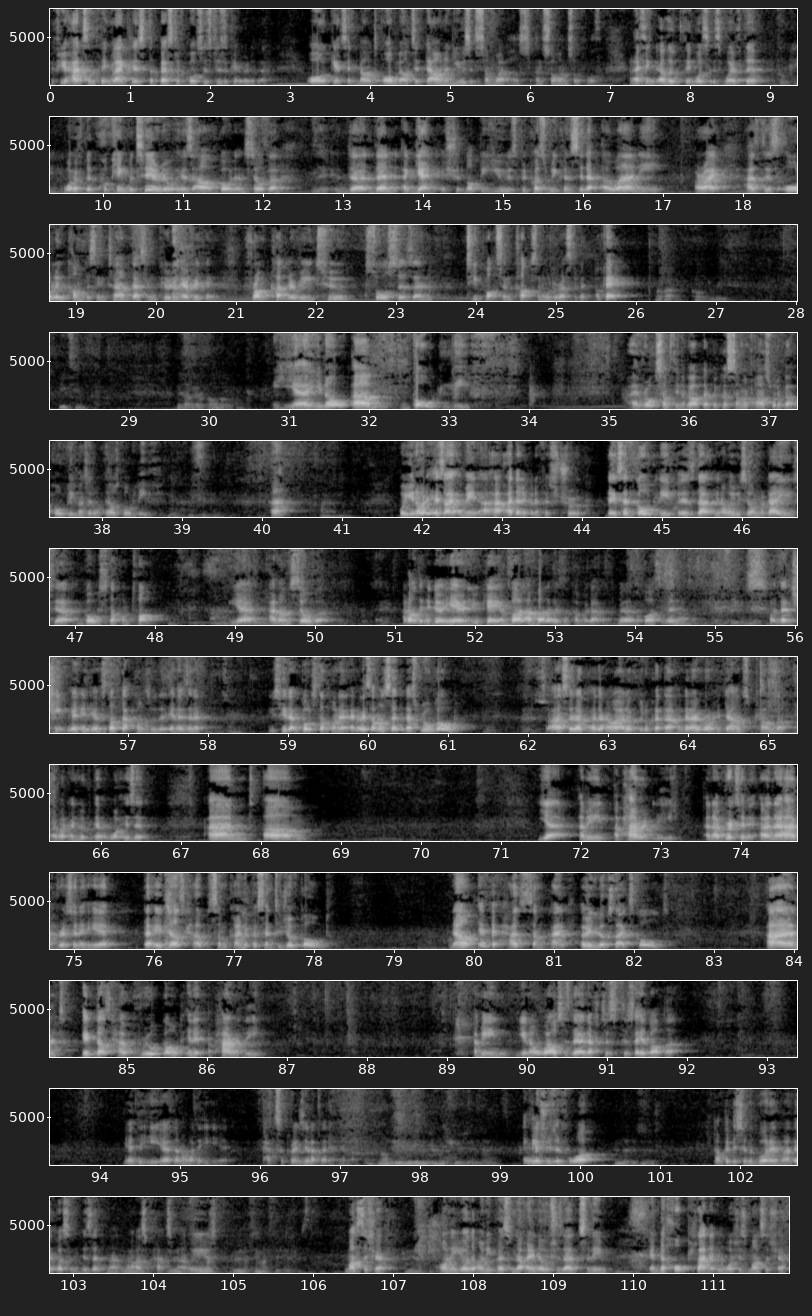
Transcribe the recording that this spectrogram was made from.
if you had something like this, the best, of course, is to just get rid of it, or get it melt, or melt it down and use it somewhere else, and so on and so forth. And I think the other thing was is what if the Cooking. what if the cooking material is out of gold and silver? The, then again, it should not be used because we consider awani, all right, as this all-encompassing term that's including everything from cutlery to saucers and teapots and cups and all the rest of it. Okay? What about gold leaf? Eating. Is that real gold or? Yeah, you know, um, gold leaf. I wrote something about that because someone asked, "What about gold leaf?" I said, "What the hell is gold leaf?" Huh? Well, you know what it is. I, I mean, I, I don't even know if it's true. They said gold leaf is that you know when you see on Madai, you see that gold stuff on top, yeah, and on silver. I don't think they do it here in the UK. Ambala, and Bala doesn't come with that uh, bakwas, is it? But that cheap and Indian stuff that comes with it, in, isn't it? You see that gold stuff on it. Anyway, someone said that that's real gold. So I said, I, I don't know, I'd have to look at that. And then I wrote it down, subhanAllah. I went and looked at what is it. And, um, yeah, I mean, apparently, and I've written it, and I have written it here, that it does have some kind of percentage of gold. Now, if it has some kind, I mean, it looks like it's gold, and it does have real gold in it, apparently. I mean, you know, what else is there left to, to say about that? Yeah, they eat it. I don't know why they eat it. Packs are crazy like that here, man. No, even, English use it English use it for what? in the dessert. Don't be Gore, man. They got some izzat, man. Not us packs, man. We use Have you not seen MasterChef? Master Chef. Yeah. Only you're the only person that I know, Shazad Salim, in the whole planet who watches Master Chef.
